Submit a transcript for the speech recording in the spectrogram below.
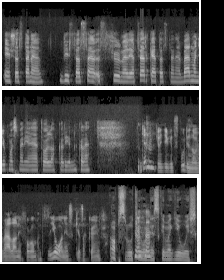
és aztán el. Vissza a fül mellé a cerkát, aztán el bár mondjuk most már ilyen eltollakkal írnak alá. Gyerekként egyébként ezt úgy nézem, hogy vállalni fogom. Hát ez jól néz ki ez a könyv. Abszolút jól néz ki, meg jó is.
